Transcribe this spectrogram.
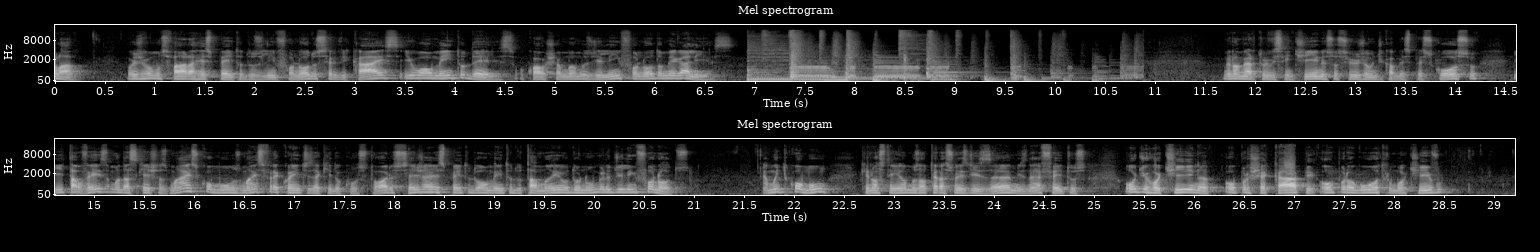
Olá, hoje vamos falar a respeito dos linfonodos cervicais e o aumento deles, o qual chamamos de linfonodomegalias. Meu nome é Arthur Vicentino, sou cirurgião de cabeça e pescoço e talvez uma das queixas mais comuns, mais frequentes aqui do consultório seja a respeito do aumento do tamanho ou do número de linfonodos. É muito comum que nós tenhamos alterações de exames né, feitos ou de rotina, ou por check-up, ou por algum outro motivo,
